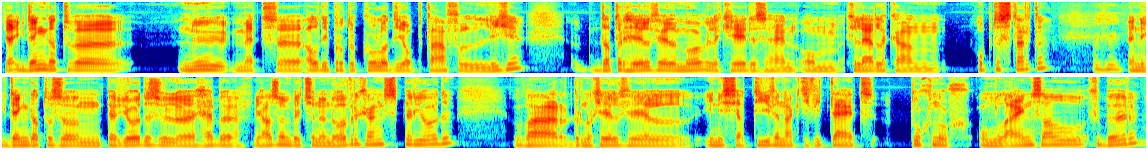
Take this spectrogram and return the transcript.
Ja, ik denk dat we nu met uh, al die protocollen die op tafel liggen, dat er heel veel mogelijkheden zijn om geleidelijk aan op te starten. En ik denk dat we zo'n periode zullen hebben, ja, zo'n beetje een overgangsperiode, waar er nog heel veel initiatief en activiteit toch nog online zal gebeuren.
